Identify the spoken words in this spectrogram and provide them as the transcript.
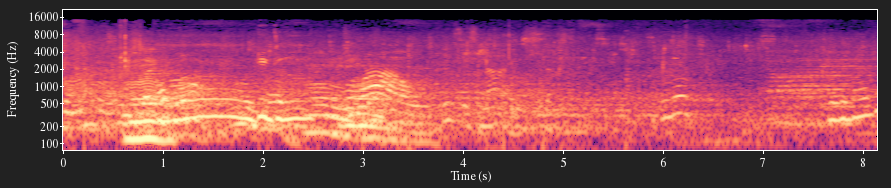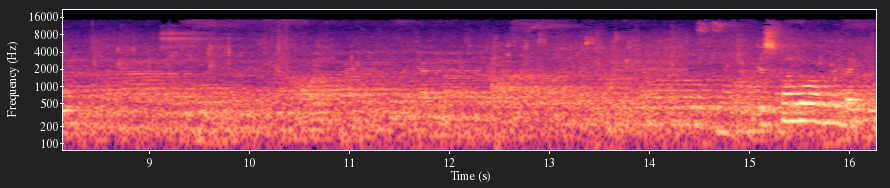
Oh, giga. Wow, this is nice. Just follow our like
